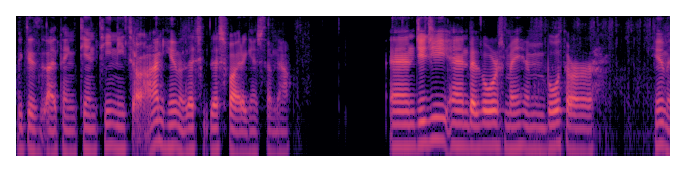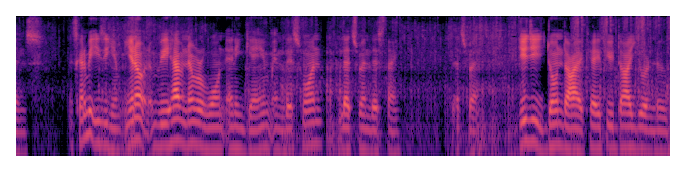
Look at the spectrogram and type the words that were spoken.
Because I think TNT needs... To... I'm human. Let's let's fight against them now. And GG and Bed Wars Mayhem both are humans. It's gonna be easy game. You know, we have never won any game in this one. Let's win this thing. Let's win. GG, don't die, okay? If you die, you're a noob.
